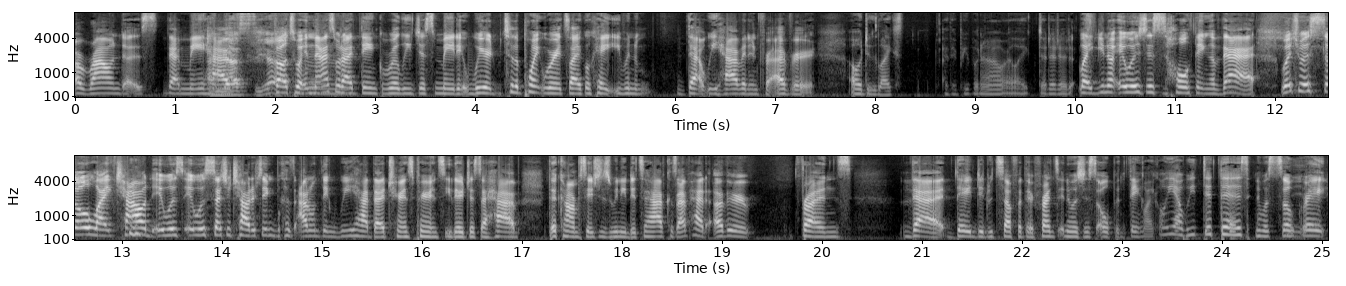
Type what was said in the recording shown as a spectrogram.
around us that may have yeah. felt to it. And that's what I mm-hmm. think really just made it weird to the point where it's like, okay, even that we have it in forever. Oh, do like other people know or like da da da da. like you know it was just this whole thing of that which was so like child it was it was such a childish thing because i don't think we had that transparency there just to have the conversations we needed to have because i've had other friends that they did with stuff with their friends and it was just open thing like oh yeah we did this and it was so great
